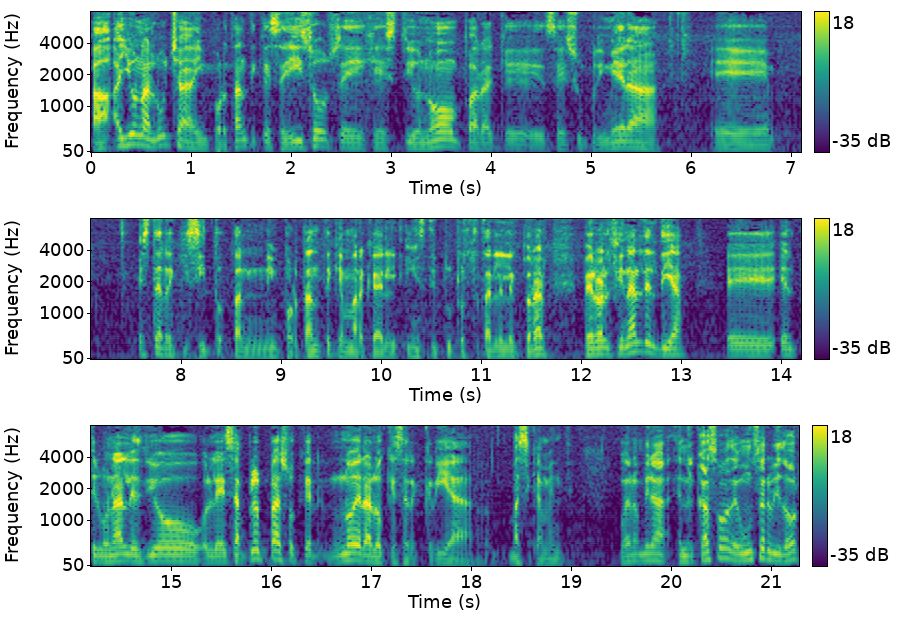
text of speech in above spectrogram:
Ah, hay una lucha importante que se hizo, se gestionó para que se suprimiera eh, este requisito tan importante que marca el Instituto Estatal Electoral, pero al final del día eh, el tribunal les dio, les amplió el plazo que no era lo que se requería básicamente. Bueno, mira, en el caso de un servidor,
